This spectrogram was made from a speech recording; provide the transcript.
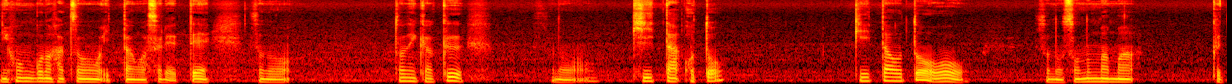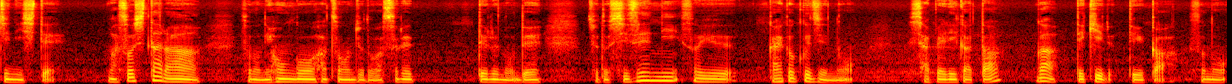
日本語の発音を一旦忘れてそのとにかくその聞いた音聞いた音をそのそのまま口にして、まあ、そしたらその日本語発音ちょっと忘れてるのでちょっと自然にそういう外国人の喋り方ができるっていうかその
